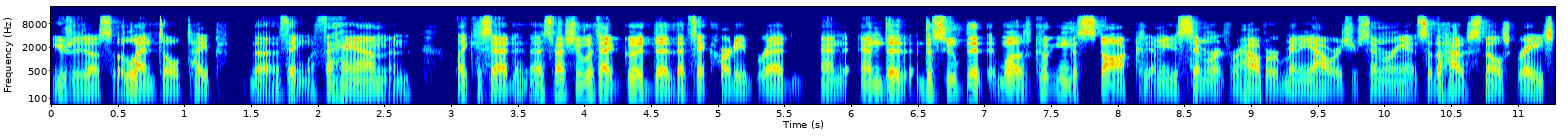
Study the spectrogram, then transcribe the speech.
usually just a lentil type uh, thing with the ham and like you said, especially with that good, the, the thick hearty bread and and the the soup that well, cooking the stock. I mean, you simmer it for however many hours you're simmering it, so the house smells great.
